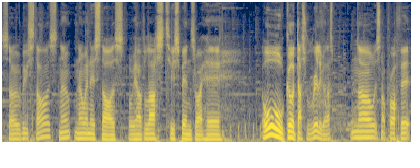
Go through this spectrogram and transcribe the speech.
So maybe stars? No, nowhere near stars. But we have last two spins right here. Oh, good. That's really good. That's no, it's not profit.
